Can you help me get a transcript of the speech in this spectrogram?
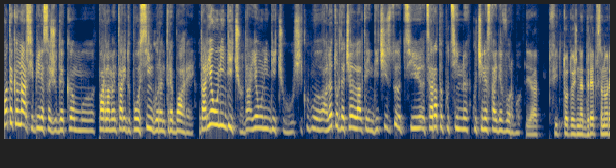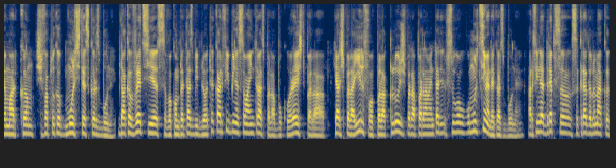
Poate că n-ar fi bine să judecăm uh, parlamentarii după o singură întrebare, dar e un indiciu, da, e un indiciu și cu, uh, alături de celelalte indicii îți, îți arată puțin cu cine stai de vorbă. E ar fi totuși nedrept să nu remarcăm și faptul că mulți citesc cărți bune. Dacă vreți să vă completați biblioteca, ar fi bine să mai intrați pe la București, pe la, chiar și pe la Ilfo, pe la Cluj, pe la parlamentari, sunt o, o mulțime de cărți bune. Ar fi nedrept să, să creadă lumea că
